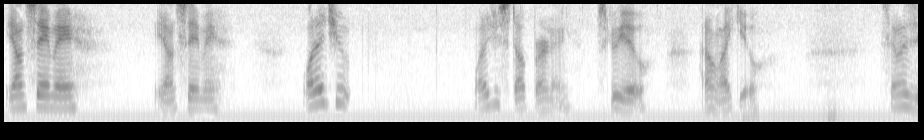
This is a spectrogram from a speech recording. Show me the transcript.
you don't see me. You don't see me. Why did you, why did you stop burning? Screw you. I don't like you. Same as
